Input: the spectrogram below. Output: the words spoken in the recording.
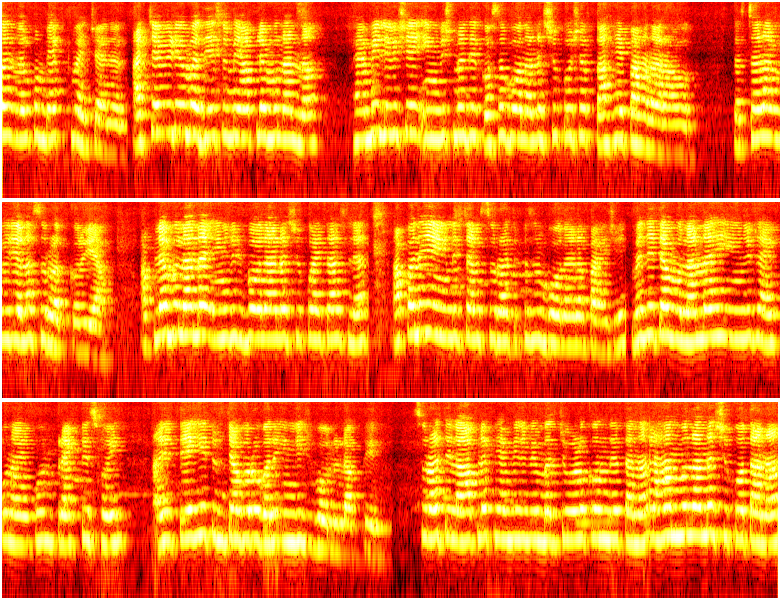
Everyone welcome back to my channel आजच्या व्हिडिओमध्ये तुम्ही आपल्या मुलांना फॅमिली विषयी इंग्लिशमध्ये कसं बोलायला शिकू शकता हे पाहणार आहोत. तर चला व्हिडिओला सुरुवात करूया. आपल्या मुलांना इंग्लिश बोलायला शिकवायचं असल्यास आपण हे इंग्लिश त्याला सुरुवातीपासून बोलायला पाहिजे. म्हणजे त्या मुलांनाही इंग्लिश ऐकून ऐकून प्रॅक्टिस होईल आणि तेही तुमच्या बरोबर इंग्लिश बोलू लागतील. सुरुवातीला आपल्या फॅमिली मेंबरची ओळख करून देताना लहान मुलांना शिकवताना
